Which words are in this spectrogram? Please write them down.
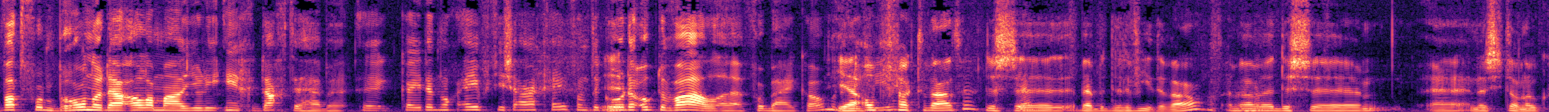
wat voor bronnen daar allemaal jullie in gedachten hebben. Eh, kan je dat nog eventjes aangeven? Want ik hoorde ook de Waal voorbij komen. ja oppervlaktewater. Dus Ja. we hebben de rivier de Waal. Waar Mhm. we dus, en daar zit dan ook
